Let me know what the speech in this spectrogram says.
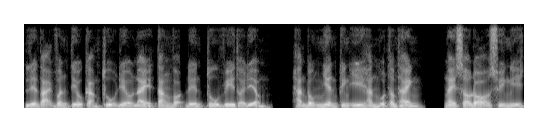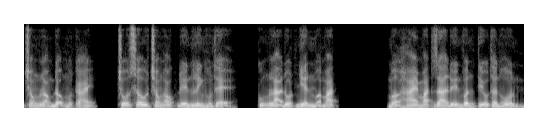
Liên tại vân tiếu cảm thụ điều này tăng vọt đến tu vi thời điểm, hắn bỗng nhiên kinh ý hẳn một tâm thanh, ngay sau đó suy nghĩ trong lòng động một cái, chỗ sâu trong óc đến linh hồn thể, cũng là đột nhiên mở mắt mở hai mắt ra đến vân tiếu thần hồn,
